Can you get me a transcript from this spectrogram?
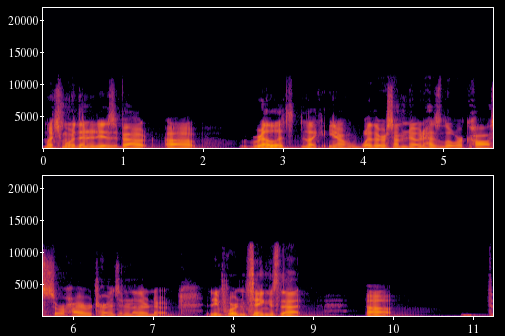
much more than it is about uh, relative like you know whether some node has lower costs or higher returns than another node. The important thing is that uh, the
